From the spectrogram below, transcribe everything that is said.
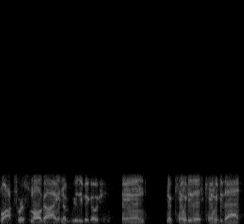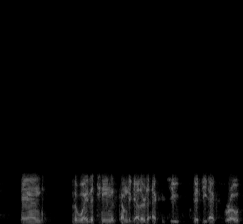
blocks. We're a small guy in a really big ocean, and you know, can we do this? Can we do that? And the way the team has come together to execute 50x growth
